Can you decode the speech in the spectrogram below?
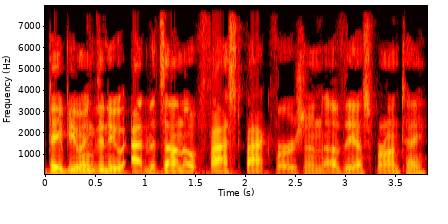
debuting the new Avezzano fastback version of the Esperante,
